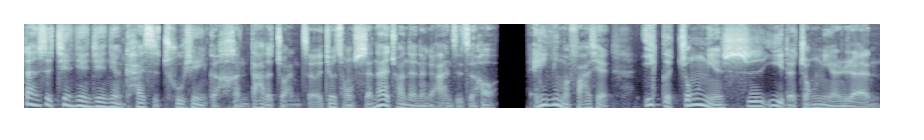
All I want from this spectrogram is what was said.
但是渐渐渐渐开始出现一个很大的转折，就从神奈川的那个案子之后，哎，你有没有发现一个中年失意的中年人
